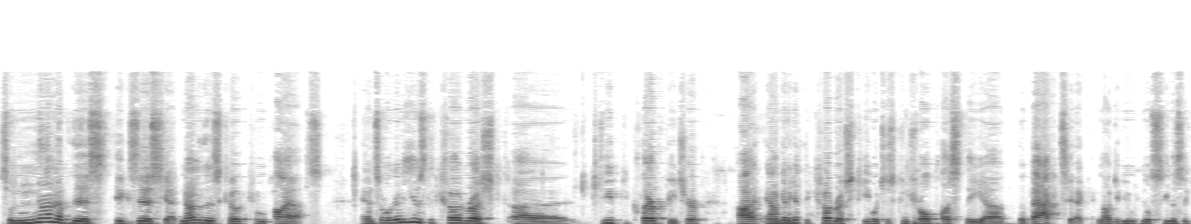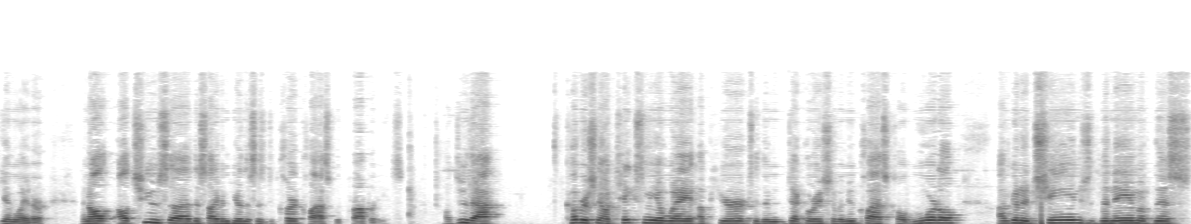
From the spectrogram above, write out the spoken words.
So none of this exists yet. None of this code compiles. And so we're going to use the CodeRush uh, deep declare feature. Uh, and I'm going to hit the CodeRush key, which is Control plus the uh, the back tick, and I'll give you. You'll see this again later. And I'll I'll choose uh, this item here. This is declare class with properties. I'll do that. CodeRush now takes me away up here to the declaration of a new class called Mortal. I'm going to change the name of this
